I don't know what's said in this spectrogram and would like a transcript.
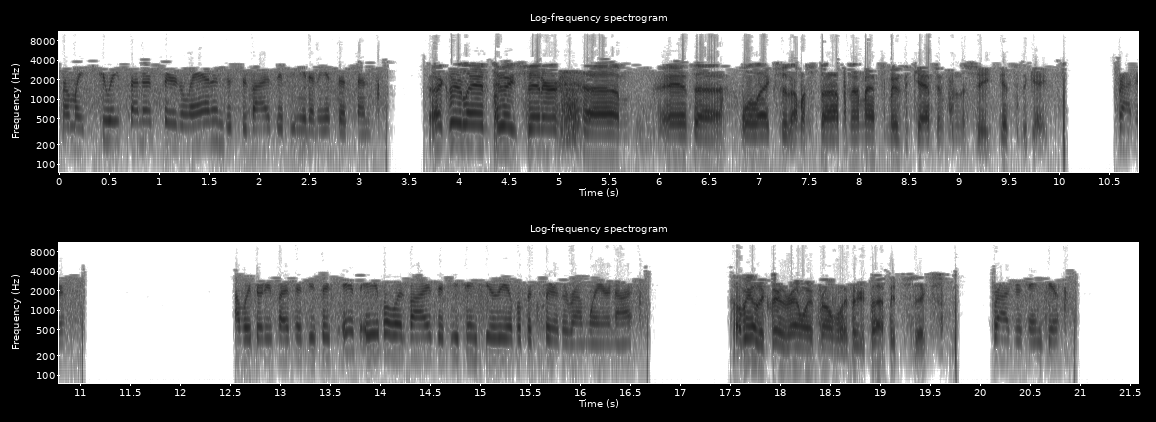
runway 28 center, clear to land, and just advise if you need any assistance. Uh, clear land 28 center, um, and uh, we'll exit. I'm going to stop, and I'm going to have to move the captain from the seat, get to the gate. Roger. Envoy 3556, if able, advise if you think you'll be able to clear the runway or not. I'll be able to clear the runway from Envoy 3556. Roger, thank you.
